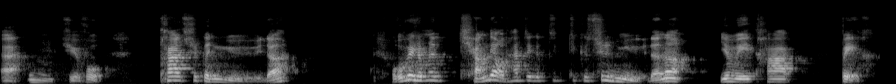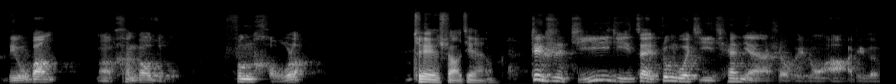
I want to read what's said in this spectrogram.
哎，嗯，许负，她是个女的。我为什么强调她这个这这个是女的呢？因为她被刘邦啊汉高祖封侯了，这也少见。这个是极极在中国几千年啊社会中啊，这个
